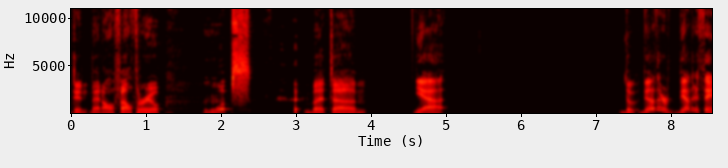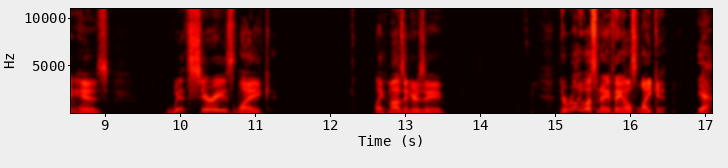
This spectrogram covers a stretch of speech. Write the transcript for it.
didn't that all fell through. Whoops. But um yeah. The the other the other thing is with series like like Mazinger Z there really wasn't anything else like it. Yeah.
